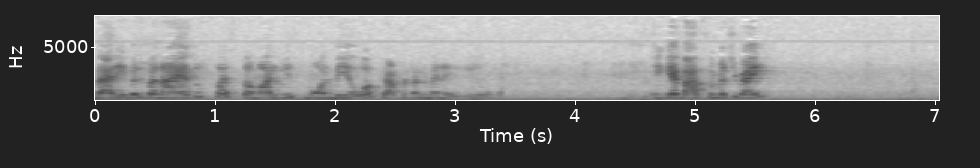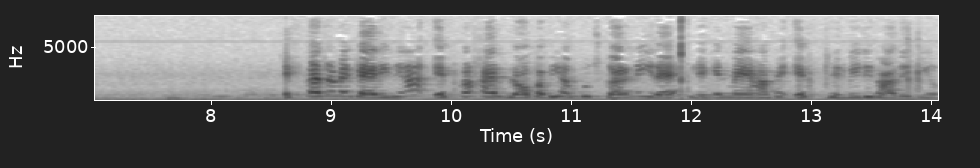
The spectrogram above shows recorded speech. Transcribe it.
वेरिएबल बनाया तो उसका इस्तेमाल भी स्मॉल में होगा कैपिटल में नहीं होगा। ठीक है, बात समझ में आई? इफ़ का जो मैं कह रही थी ना इफ़ का खैर ब्लॉक अभी हम कुछ कर नहीं रहे, लेकिन मैं यहाँ पे इफ़ फिर भी दिखा देती हूँ।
